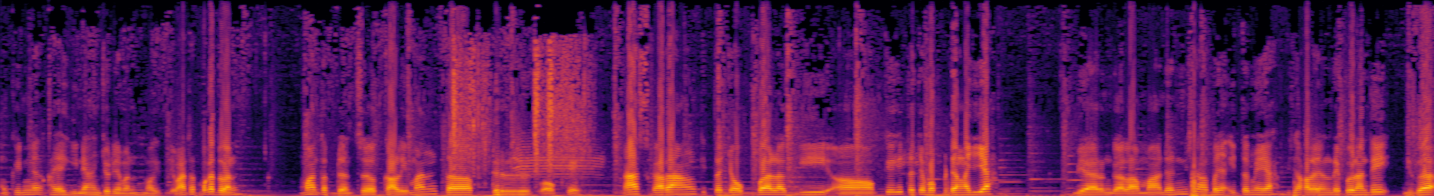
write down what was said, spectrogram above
mungkinnya kayak gini hancurnya teman mantap banget teman mantap dan sekali mantap. Oke. Okay. nah sekarang kita coba lagi uh, oke okay, kita coba pedang aja ya. Biar nggak lama. Dan ini sangat banyak itemnya ya. Bisa kalian review nanti juga.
